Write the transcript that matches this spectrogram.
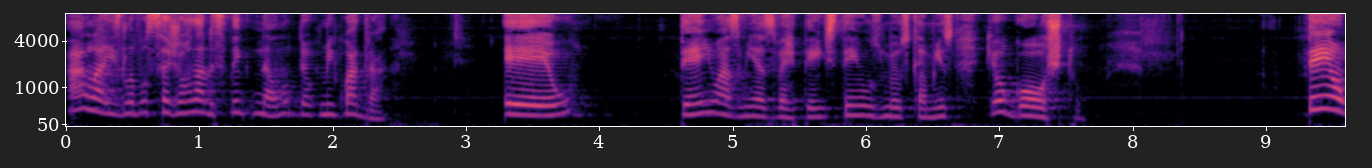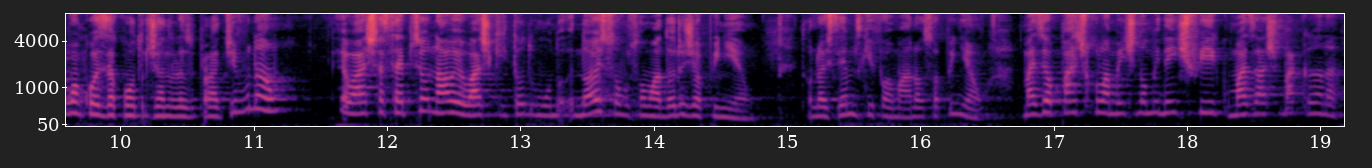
Ah, Laísla, você é jornalista. Tem... Não, não tenho que me enquadrar. Eu tenho as minhas vertentes, tenho os meus caminhos que eu gosto. Tem alguma coisa contra o jornalismo opinativo? Não. Eu acho excepcional. Eu acho que todo mundo. Nós somos formadores de opinião. Então nós temos que formar a nossa opinião. Mas eu, particularmente, não me identifico. Mas acho bacana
